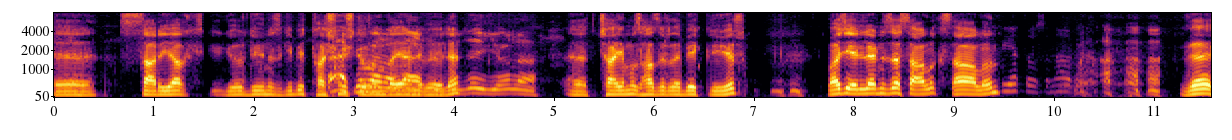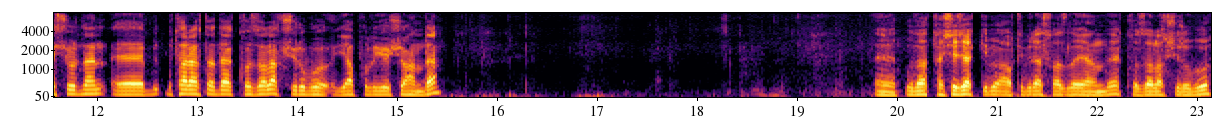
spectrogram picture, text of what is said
Ee, sarıyak gördüğünüz gibi taşmış durumda yani böyle. Evet çayımız hazırda bekliyor. Bacı ellerinize sağlık. Sağ olun. Afiyet olsun abi. Ve şuradan e, bu- bu tarafta da kozalak şurubu yapılıyor şu anda. Evet bu da taşacak gibi altı biraz fazla yandı. Kozalak şurubu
